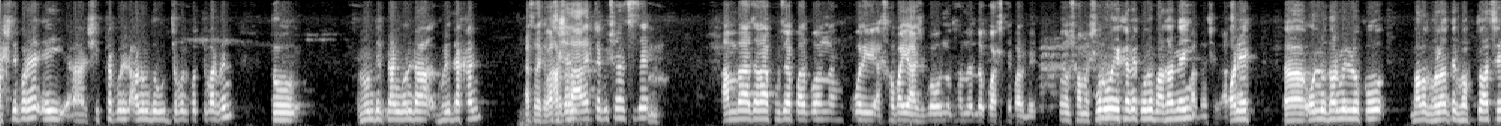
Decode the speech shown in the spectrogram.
আসলে পরে এই শিব ঠাকুরের আনন্দ উদযাপন করতে পারবেন। তো মন্দির প্রাঙ্গণটা ঘুরে দেখান। আচ্ছা দেখো আচ্ছা আরেকটা বিষয় হচ্ছে যে আমরা যারা পূজা পার্বণ করি সবাই আসব অন্য ধর্মের লোকও আসতে পারবে কোনো সমস্যা কোনো এখানে কোনো বাধা নেই। অনেক অন্য ধর্মের লোকও বাবা ভোলানাথের ভক্ত আছে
